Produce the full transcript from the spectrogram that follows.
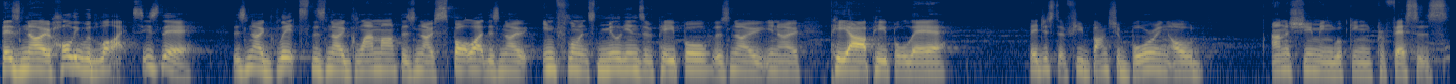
There's no Hollywood lights, is there? There's no glitz, there's no glamour, there's no spotlight, there's no influenced millions of people, there's no, you know, PR people there. They're just a few bunch of boring old unassuming looking professors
